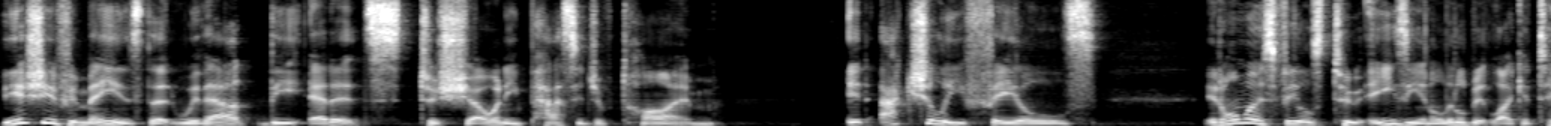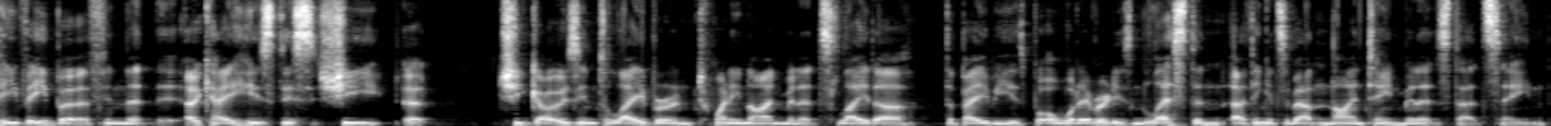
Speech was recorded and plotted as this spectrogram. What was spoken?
The issue for me is that without the edits to show any passage of time, it actually feels it almost feels too easy and a little bit like a TV birth in that okay, here's this she uh, she goes into labor and 29 minutes later the baby is or whatever it is less than I think it's about 19 minutes that scene.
